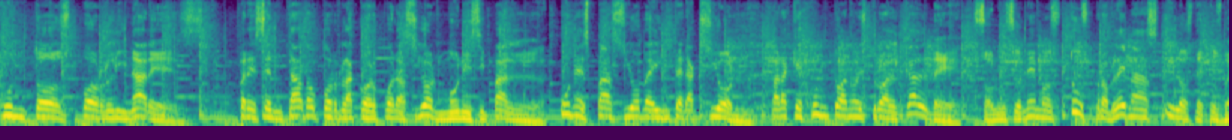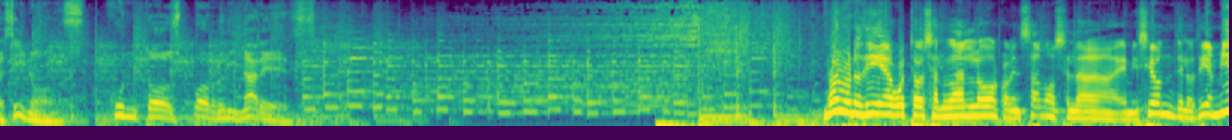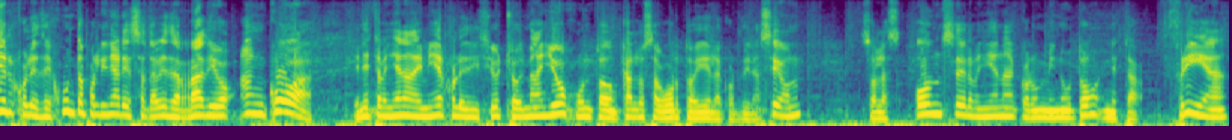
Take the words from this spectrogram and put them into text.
Juntos por Linares. Presentado por la Corporación Municipal. Un espacio de interacción para que junto a nuestro alcalde solucionemos tus problemas y los de tus vecinos. Juntos por Linares. Muy buenos días, gusto de saludarlo. Comenzamos la emisión de los días miércoles de Juntos por Linares a través de Radio Ancoa en esta mañana de miércoles 18 de mayo, junto a don Carlos Agorto ahí en la coordinación, son las 11 de la mañana con un minuto en esta fría,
